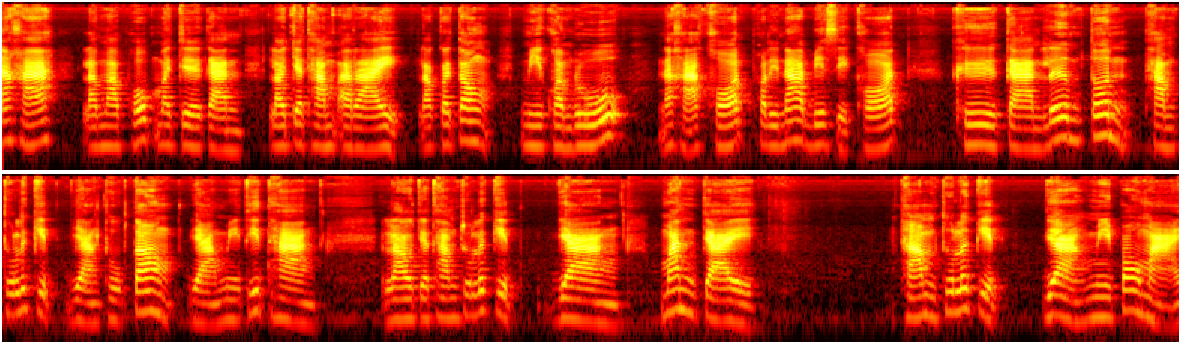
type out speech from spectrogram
นะคะ เรามาพบมาเจอกัน เราจะทำอะไร เราก็ต้องมีความรู้ นะคะคอร์สพอลิน่าเบสิกคอร์สคือการเริ่มต้นทำธุรกิจอย่างถูกต้องอย่างมีทิศทาง เราจะทำธุรกิจอย่างมั่นใจทำธุรกิจอย่างมีเป้าหมาย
